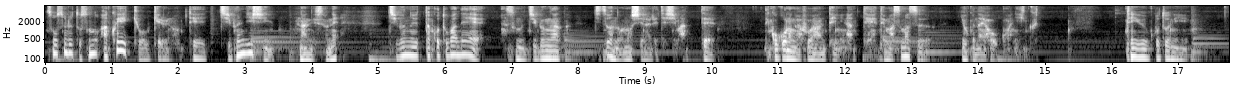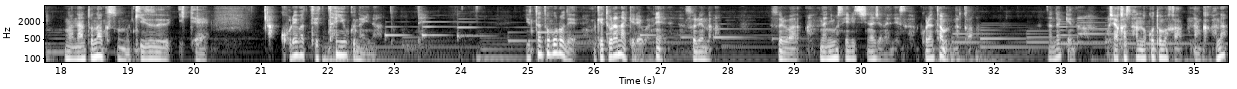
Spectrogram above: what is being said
そうするとその悪影響を受けるのって自分自身なんですよね。自分の言った言葉でその自分が実は罵られてしまってで心が不安定になってでますます良くない方向に行くっていうことに、まあ、なんとなくその気づいてあこれは絶対良くないなと言ったところで受け取らなければね、それな、それは何も成立しないじゃないですか。これは多分なんか、なんだっけな、お釈迦さんの言葉かなんかかな。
